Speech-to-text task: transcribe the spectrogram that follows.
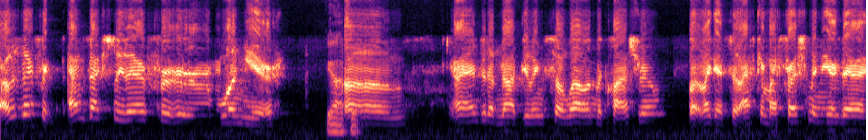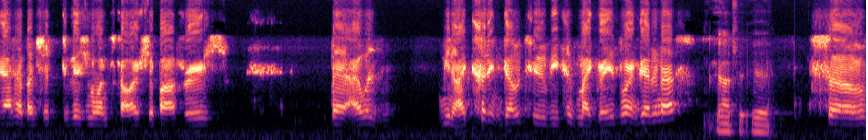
I was there for. I was actually there for one year. Gotcha. Um, I ended up not doing so well in the classroom, but like I said, after my freshman year there, I got a bunch of Division One scholarship offers that I was, you know, I couldn't go to because my grades weren't good enough. Gotcha. Yeah. So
